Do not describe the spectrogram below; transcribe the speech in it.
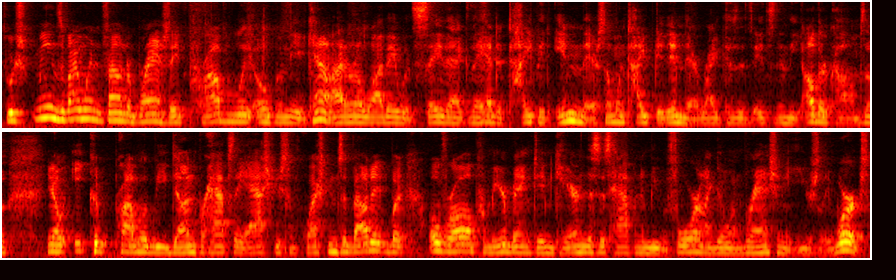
So which means if I went and found a branch, they'd probably open the account. I don't know why they would say that, they had to type it in there. Someone typed it in there, right, because it's, it's in the other column. So, you know, it could probably be done. Perhaps they ask you some questions about it, but overall, Premier Bank didn't care, and this has happened to me before, and I go on branch, and it usually works.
